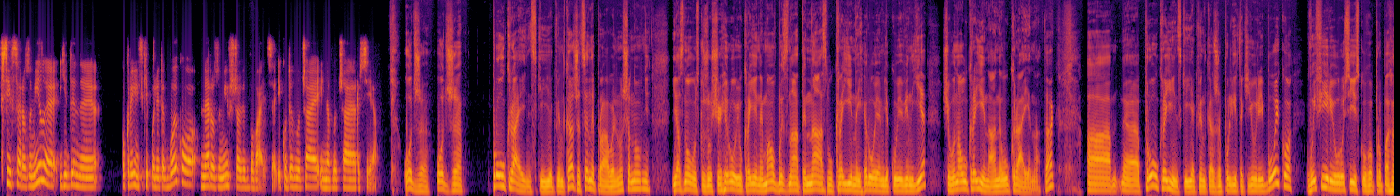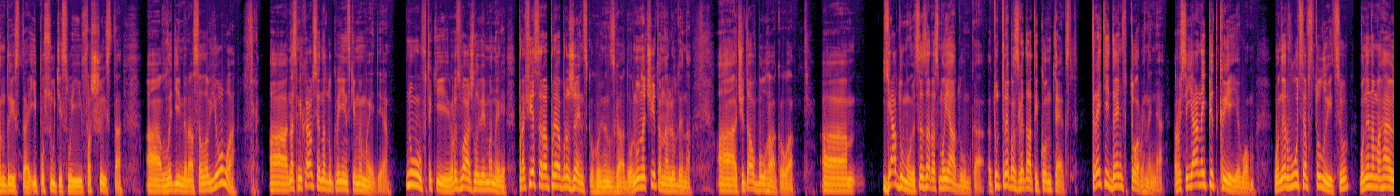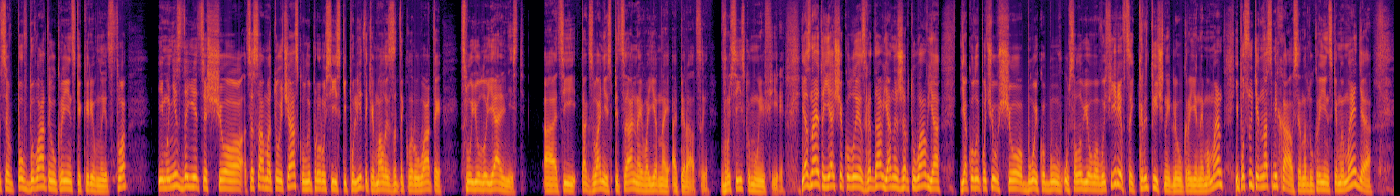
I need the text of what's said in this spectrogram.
Всі все розуміли. Єдиний український політик Бойко не розумів, що відбувається, і куди влучає і не влучає Росія. Отже, отже, проукраїнський, як він каже, це неправильно, шановні. Я знову скажу, що герой України мав би знати назву країни, героєм якої він є, що вона Україна, а не Україна. Так а е, проукраїнський, як він каже, політик Юрій Бойко в ефірі у російського пропагандиста і по суті своєї фашиста а, Владимира Соловйова насміхався над українськими медіа. Ну, в такій розважливій манері. Професора Преображенського він згадував. Ну, начитана людина. А, читав Булгакова. А, я думаю, це зараз моя думка. Тут треба згадати контекст. Третій день вторгнення. Росіяни під Києвом. Вони рвуться в столицю, вони намагаються повбивати українське керівництво. І мені здається, що це саме той час, коли проросійські політики мали задекларувати свою лояльність а, цій так званій спеціальній воєнній операції в російському ефірі. Я знаєте, я ще коли згадав, я не жартував. Я, я коли почув, що Бойко був у Соловйова в ефірі в цей критичний для України момент, і по суті насміхався над українськими медіа.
